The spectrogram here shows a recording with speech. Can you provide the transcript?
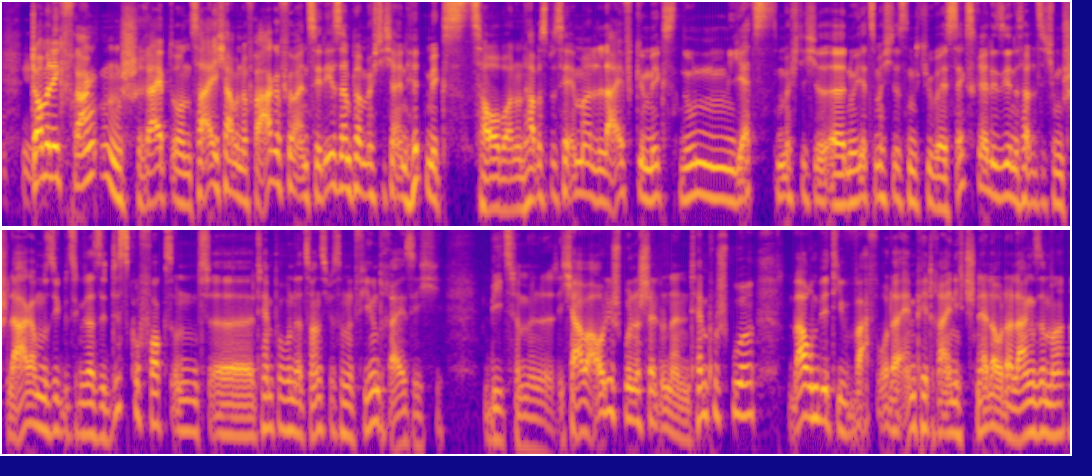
Okay. Dominik Franken schreibt uns: Hi, ich habe eine Frage. Für einen CD-Sampler möchte ich einen Hitmix zaubern und habe es bisher immer live gemixt. Nun, jetzt möchte ich, äh, nur jetzt möchte ich es mit Cubase 6 realisieren. Es handelt sich um Schlagermusik bzw. Disco Fox und äh, Tempo 120 bis 134 Beats vermündet. Ich habe Audiospuren erstellt und eine Tempospur. Warum wird die WAV oder MP3 nicht schneller oder langsamer,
